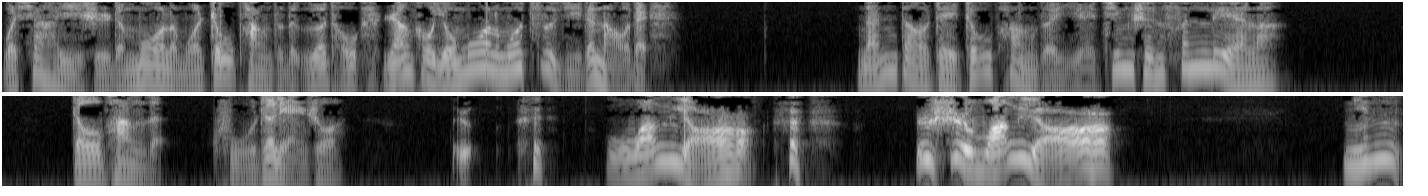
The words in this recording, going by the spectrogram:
我下意识的摸了摸周胖子的额头，然后又摸了摸自己的脑袋。难道这周胖子也精神分裂了？周胖子苦着脸说：“ 网友 是网友，您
